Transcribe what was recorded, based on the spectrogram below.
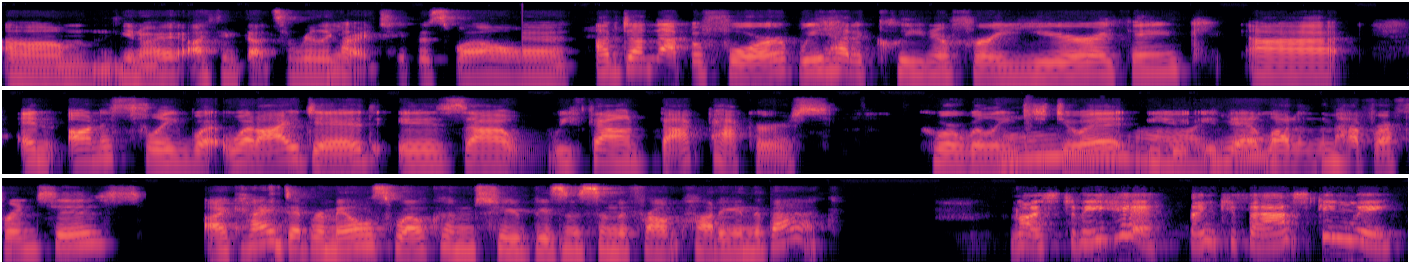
um, you know, I think that's a really yeah. great tip as well. Yeah. I've done that before. We had a cleaner for a year, I think. Uh, and honestly, what, what I did is uh, we found backpackers who are willing oh, to do it. You, yeah. they, a lot of them have references. Okay, Deborah Mills, welcome to Business in the Front, Party in the Back. Nice to be here. Thank you for asking me.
